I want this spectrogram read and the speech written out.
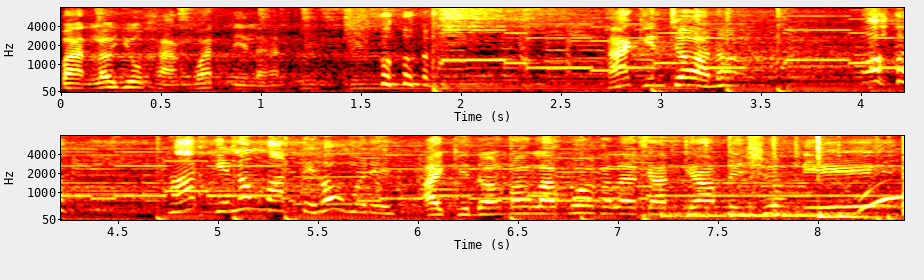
บ้านเราอยู่ข้างวัดนี่แหละหากินจ้อเนาะหากินน้องมันติห้องมาดิ ไอ้กินดองน้องรับว่ากันแล้วกันครับในช่วงนี้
